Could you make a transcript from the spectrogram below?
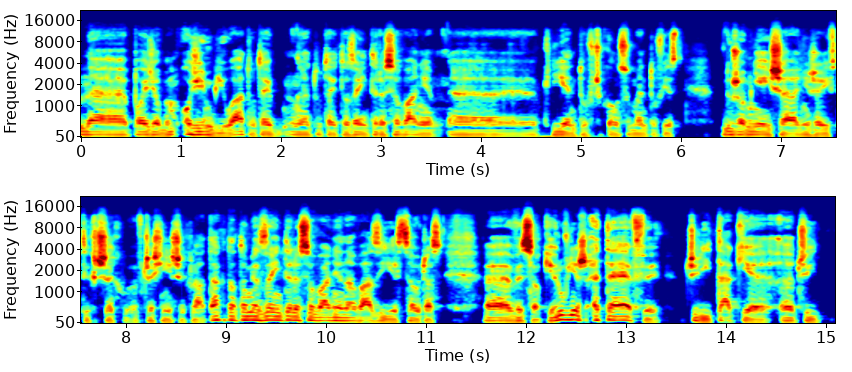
e, powiedziałbym oziębiła. Tutaj, e, tutaj to zainteresowanie e, klientów czy konsumentów jest dużo mniejsze aniżeli w tych trzech wcześniejszych latach. Natomiast zainteresowanie na Azji jest cały czas wysokie. Również ETF-y, czyli takie, czyli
